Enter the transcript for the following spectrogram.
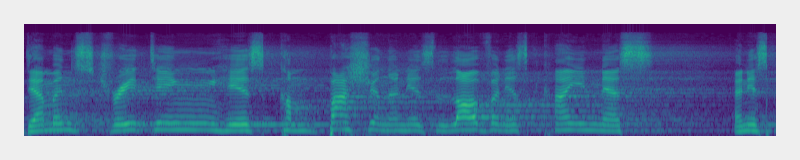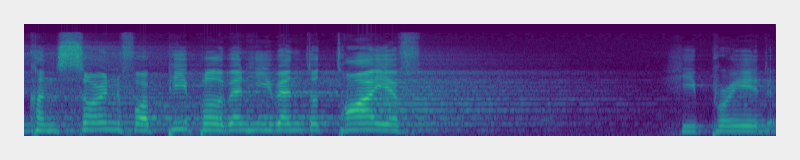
demonstrating his compassion and his love and his kindness and his concern for people when he went to Taif. He prayed,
